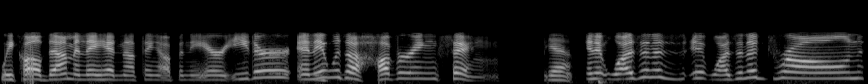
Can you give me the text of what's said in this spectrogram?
we called them, and they had nothing up in the air either, and it was a hovering thing Yeah. and it wasn't a it wasn't a drone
